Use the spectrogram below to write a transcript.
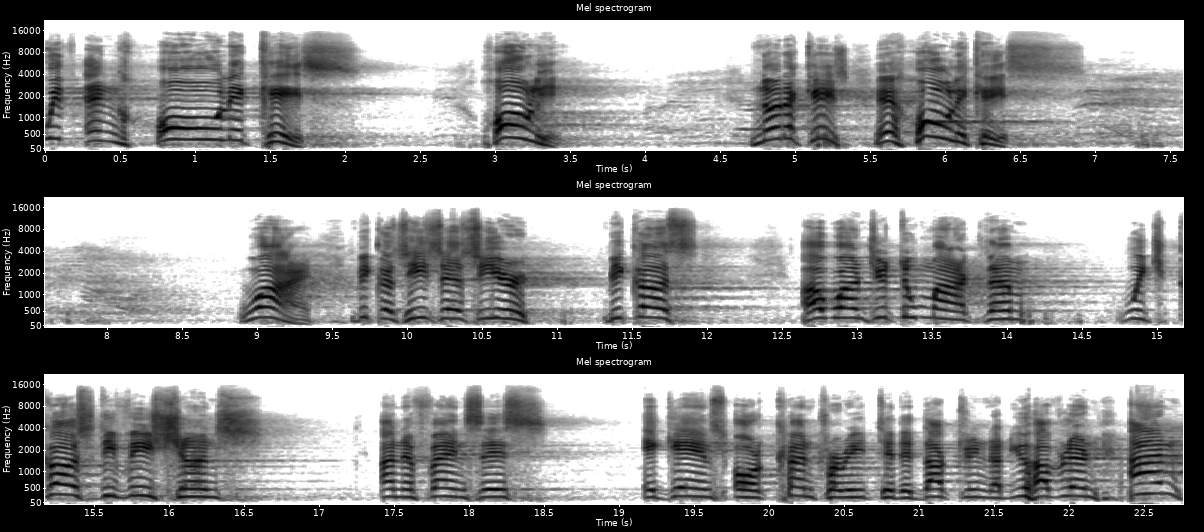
with an holy kiss. Holy. Not a kiss, a holy kiss. Why? Because he says here, because I want you to mark them which cause divisions and offenses against or contrary to the doctrine that you have learned and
